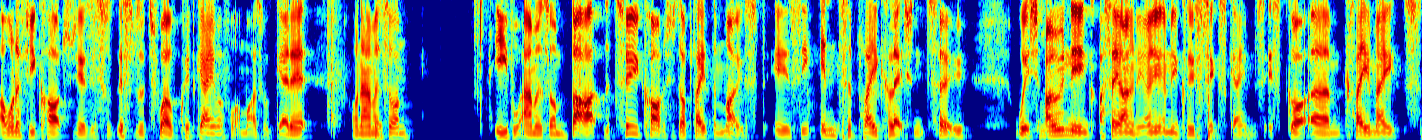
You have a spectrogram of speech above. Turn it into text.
I want a few cartridges. This was this was a 12 quid game. I thought I might as well get it on Amazon. Evil Amazon. But the two cartridges I played the most is the Interplay Collection 2, which only, I say only, only, only includes six games. It's got um, Claymates,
